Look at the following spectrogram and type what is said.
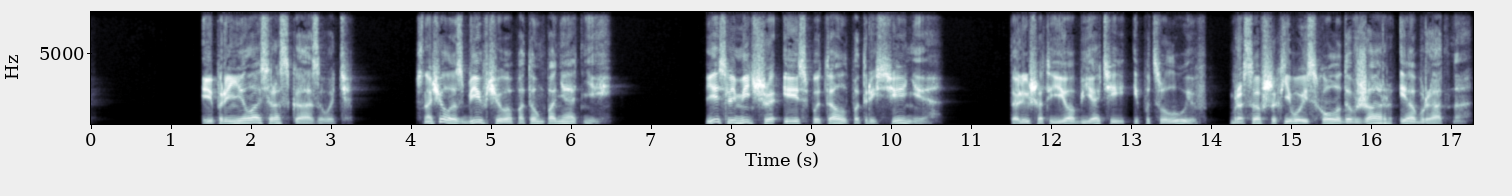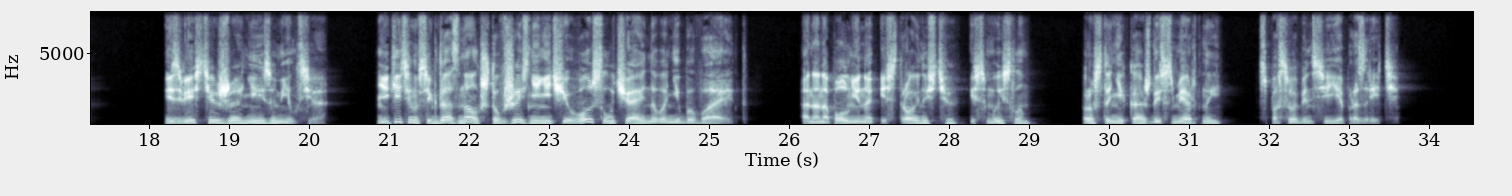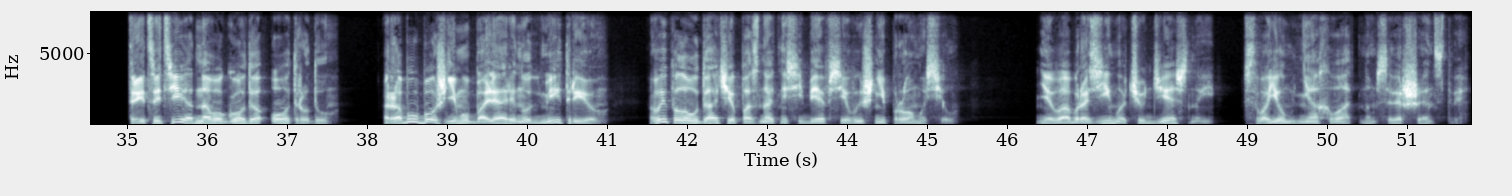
И принялась рассказывать. Сначала сбивчиво, потом понятней. Если Митша и испытал потрясение, то лишь от ее объятий и поцелуев, бросавших его из холода в жар и обратно. Известие же не изумился. Никитин всегда знал, что в жизни ничего случайного не бывает. Она наполнена и стройностью, и смыслом, просто не каждый смертный способен сие прозреть. Тридцати одного года от роду рабу Божьему болярину Дмитрию выпала удача познать на себе Всевышний промысел, невообразимо чудесный в своем неохватном совершенстве.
